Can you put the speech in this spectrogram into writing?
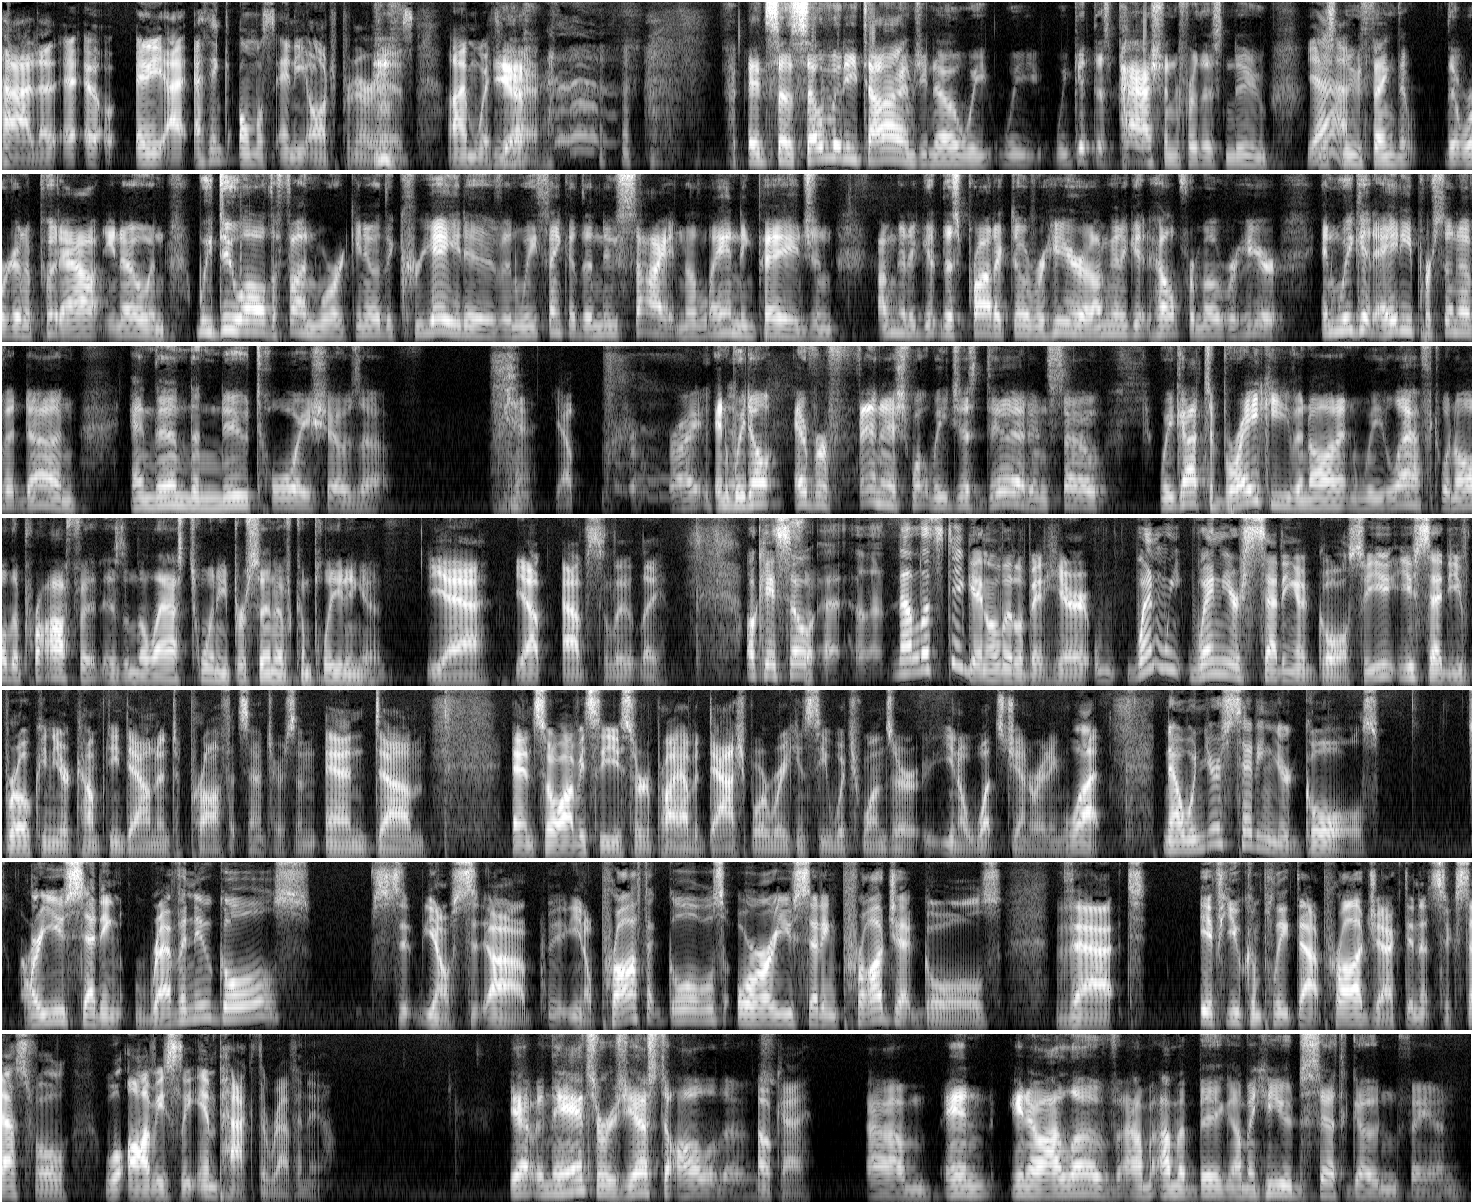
Eh, eh, any, I think almost any entrepreneur is. I'm with yeah. you there. and so, so many times, you know, we we we get this passion for this new yeah. this new thing that that we're going to put out, you know, and we do all the fun work, you know, the creative, and we think of the new site and the landing page, and I'm going to get this product over here, and I'm going to get help from over here, and we get 80% of it done, and then the new toy shows up yep. Right. And we don't ever finish what we just did. And so we got to break even on it and we left when all the profit is in the last 20% of completing it. Yeah. Yep. Absolutely. Okay, so, so uh, now let's dig in a little bit here. When we when you're setting a goal, so you, you said you've broken your company down into profit centers, and and um, and so obviously you sort of probably have a dashboard where you can see which ones are you know what's generating what. Now, when you're setting your goals, are you setting revenue goals, you know, uh, you know, profit goals, or are you setting project goals that, if you complete that project and it's successful, will obviously impact the revenue? Yeah, and the answer is yes to all of those. Okay. Um, and you know, I love. I'm, I'm a big. I'm a huge Seth Godin fan,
